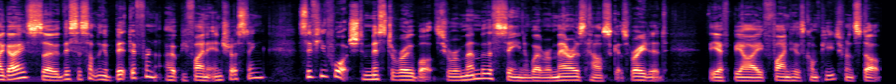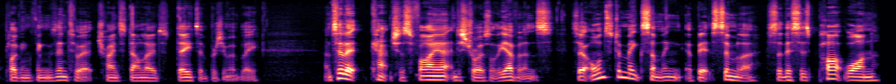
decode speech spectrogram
Hi guys, so this is something a bit different, I hope you find it interesting. So if you've watched Mr. Robots, you'll remember the scene where Romero's house gets raided. The FBI find his computer and start plugging things into it, trying to download data presumably, until it catches fire and destroys all the evidence. So I wanted to make something a bit similar. So this is part one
